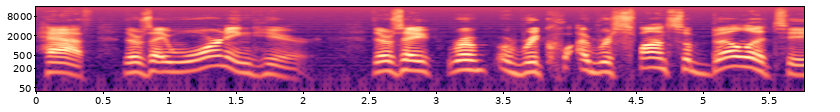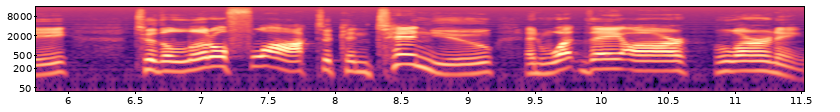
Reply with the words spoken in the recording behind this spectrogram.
hath. There's a warning here. There's a, re- a responsibility to the little flock to continue in what they are learning.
